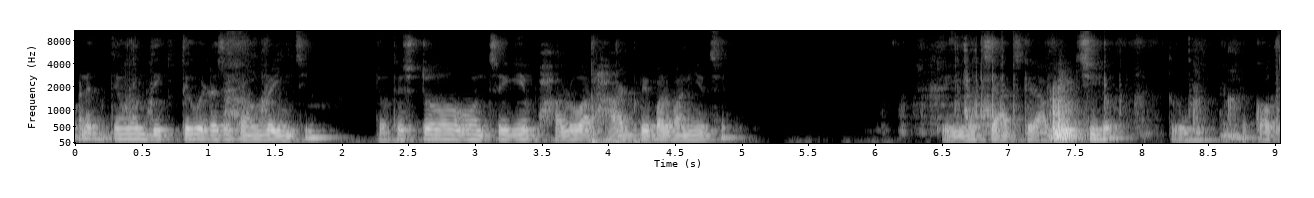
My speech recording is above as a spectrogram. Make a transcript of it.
মানে যেমন দেখতেও এটা হচ্ছে পনেরো ইঞ্চি। যথেষ্ট হচ্ছে গিয়ে ভালো আর হার্ড পেপার বানিয়েছে। তো এই হচ্ছে আজকের আপডেট ছিল। তো কত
